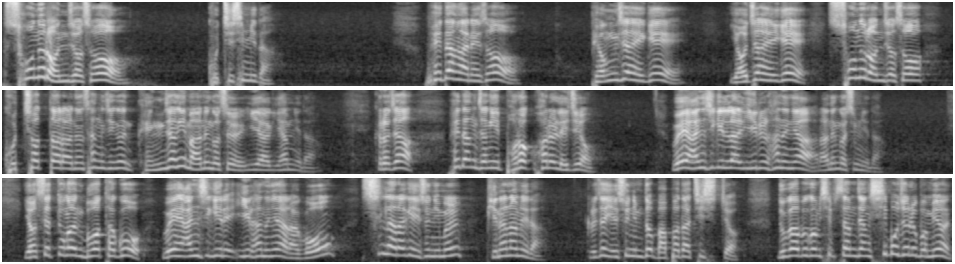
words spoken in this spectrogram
손을 얹어서 고치십니다. 회당 안에서 병자에게 여자에게 손을 얹어서 고쳤다라는 상징은 굉장히 많은 것을 이야기합니다. 그러자 회당장이 버럭 화를 내지요. 왜 안식일 날 일을 하느냐라는 것입니다. 엿새 동안 무엇하고 왜 안식일에 일하느냐라고 신랄하게 예수님을 비난합니다. 그러자 예수님도 맞받아 치시죠. 누가복음 13장 15절을 보면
